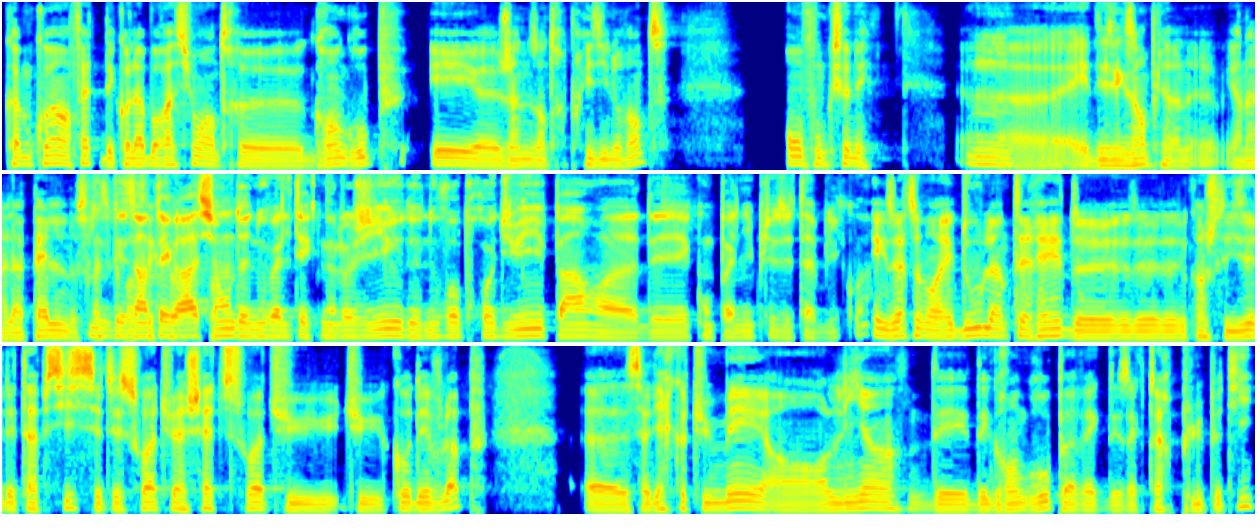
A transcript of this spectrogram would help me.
comme quoi en fait des collaborations entre grands groupes et jeunes entreprises innovantes ont fonctionné. Mm. Euh, et des exemples, il y en a- à l'appel, ne serait-ce Donc que des secteur- intégrations de nouvelles technologies ou de nouveaux produits par euh, des compagnies plus établies quoi. Exactement. Et d'où l'intérêt de, de- de- quand je te disais l'étape 6, c'était soit tu achètes, soit tu, tu co-développes. Euh, ça veut dire que tu mets en lien des, des grands groupes avec des acteurs plus petits,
